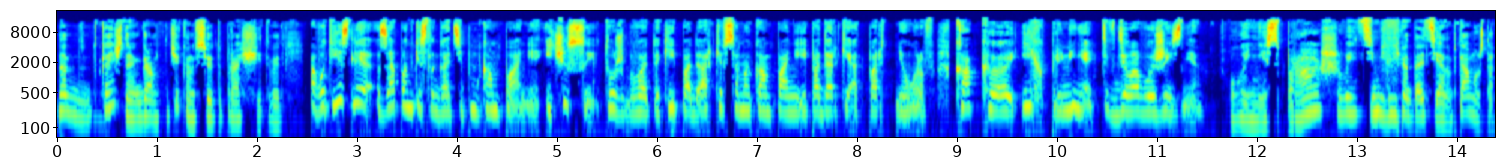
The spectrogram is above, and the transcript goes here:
надо, конечно, грамотный человек, он все это просчитывает. А вот если запонки с логотипом компании и часы, тоже бывают такие подарки в самой компании и подарки от партнеров. Как э, их применять в деловой жизни? Ой, не спрашивайте меня, Татьяна, потому что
